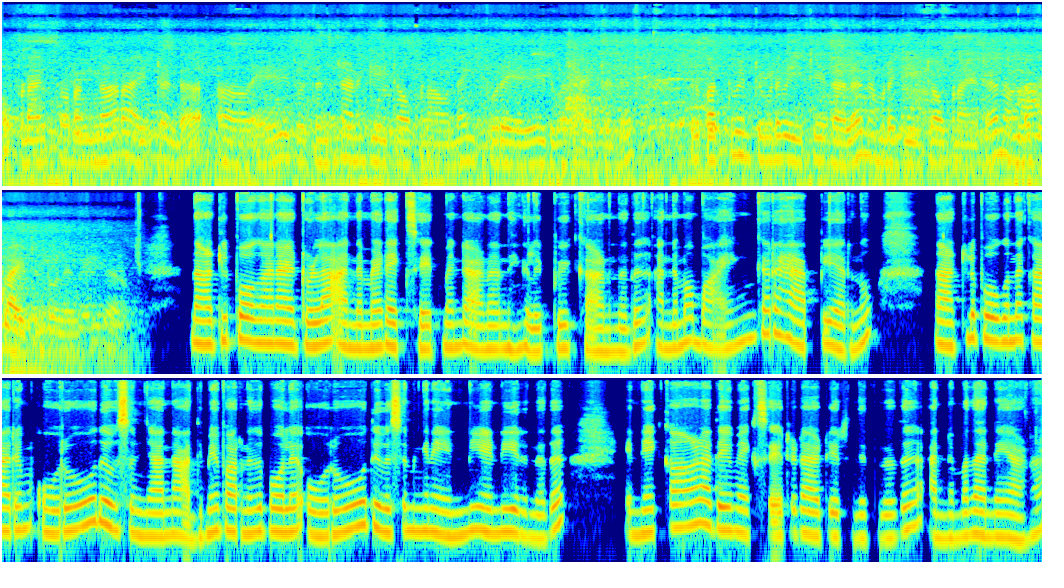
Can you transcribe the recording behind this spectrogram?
ഓപ്പൺ ഓപ്പണായി തുടങ്ങാറായിട്ടുണ്ട്. ഏഴ് ഇരുപത്തഞ്ചിനാണ് ഗേറ്റ് ഓപ്പൺ ആവുന്നത്. ഇപ്പോൾ ഒരു ഏഴ് ഇരുപതായിട്ടുണ്ട് ഒരു പത്ത് മിനിറ്റ് കൂടെ വെയിറ്റ് ചെയ്താൽ നമ്മുടെ ഗേറ്റ് ഓപ്പൺ ആയിട്ട് നമ്മുടെ ഫ്ലൈറ്റിന്റെ കയറും നാട്ടിൽ പോകാനായിട്ടുള്ള അന്നമ്മയുടെ എക്സൈറ്റ്മെന്റ് ആണ് നിങ്ങളിപ്പോൾ ഈ കാണുന്നത്. അന്നമ്മ ഭയങ്കര ഹാപ്പി ആയിരുന്നു. നാട്ടിൽ പോകുന്ന കാര്യം ഓരോ ദിവസം ഞാൻ ആദ്യമേ പറഞ്ഞതുപോലെ ഓരോ ദിവസം ഇങ്ങനെ എണ്ണി എണ്ണിയിരുന്നത് എന്നേക്കാൾ അധികം എക്സൈറ്റഡ് ആയിട്ട് ഇരുന്നിരുന്നത് അന്നമ്മ തന്നെയാണ്.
